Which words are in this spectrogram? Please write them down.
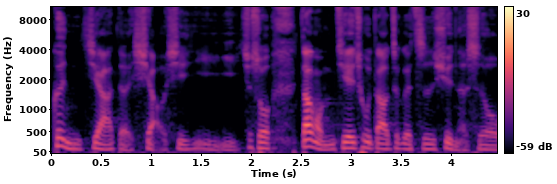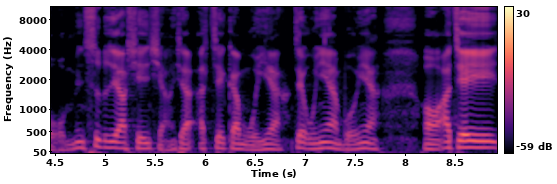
更加的小心翼翼。就说，当我们接触到这个资讯的时候，我们是不是要先想一下啊，这跟我一样，这我一样不一样？哦，啊，这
